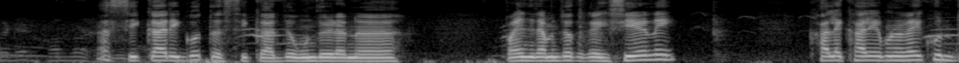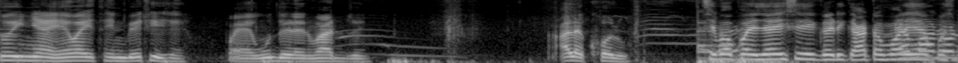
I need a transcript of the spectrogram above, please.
આ શિકારી ગોતો શિકાર જો ઉંદરડાના પાંજરામાં જો કે કંઈ છે નહીં. ખાલી ખાલી એમણે રાખ્યું ને તોય ત્યાં હેવાઈ થઈને બેઠી છે. પણ ઉંદરડાની વાટ જોઈને. આલે ખોલું. પછી બાપા જાય છે ઘડી કાંટો મારી પછી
